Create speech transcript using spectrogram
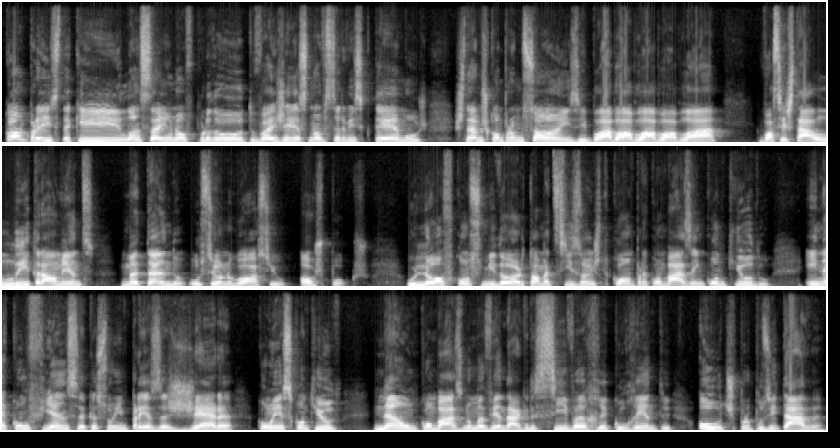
compra isso daqui, lancei um novo produto, veja esse novo serviço que temos, estamos com promoções e blá blá blá blá blá, você está literalmente matando o seu negócio aos poucos. O novo consumidor toma decisões de compra com base em conteúdo e na confiança que a sua empresa gera com esse conteúdo, não com base numa venda agressiva, recorrente ou despropositada.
